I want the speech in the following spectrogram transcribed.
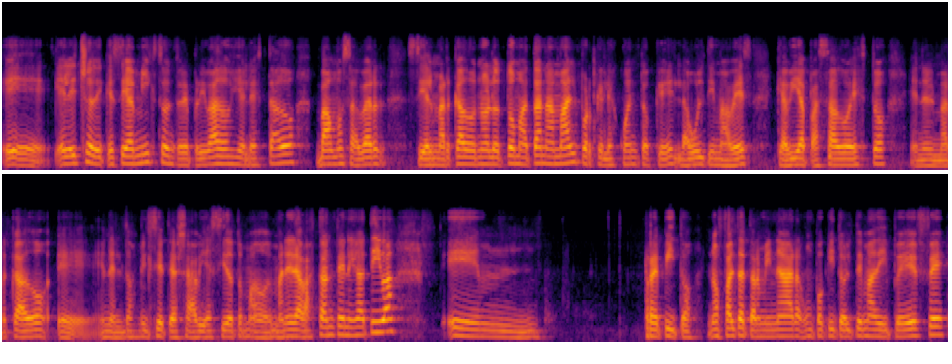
Eh, el hecho de que sea mixto entre privados y el Estado, vamos a ver si el mercado no lo toma tan a mal, porque les cuento que la última vez que había pasado esto en el mercado, eh, en el 2007, ya había sido tomado de manera bastante negativa. Em, Repito, nos falta terminar un poquito el tema de IPF,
